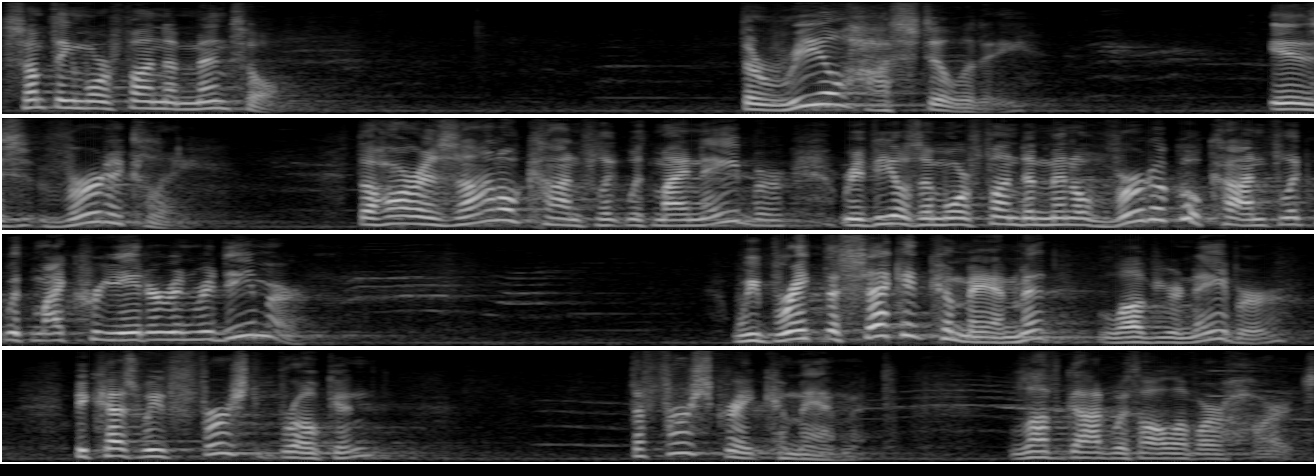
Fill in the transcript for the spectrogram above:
something more fundamental. The real hostility is vertically. The horizontal conflict with my neighbor reveals a more fundamental vertical conflict with my Creator and Redeemer. We break the second commandment, love your neighbor, because we've first broken the first great commandment love God with all of our hearts.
